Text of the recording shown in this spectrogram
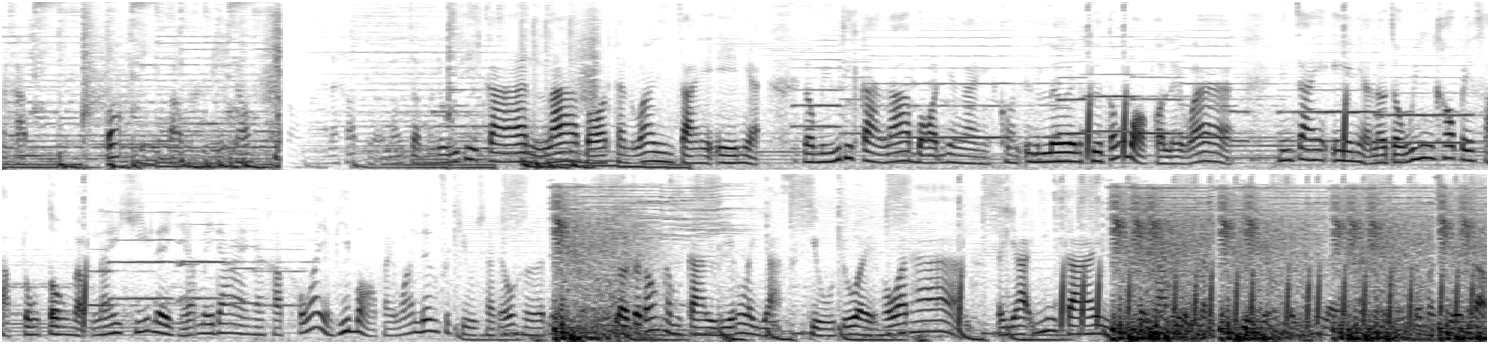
นะครับ ก็มีประมาณนี้เนาะ นะครับ เดี๋ยวเราจะมาดูวิธีการล่าบอสกันว่านินจา AA เนี่ย เรามีวิธีการล่าบอสยังไง ก่อนอื่นเลยคือต้องบอกก่อนเลยว่านินจาเอเนี่ยเราจะวิ่งเข้าไปสับตรงๆ แบบไนคีอะไรอย่างเงี้ยไม่ได้นะครับ เพราะว่าอย่างที่บอกไปว่าเรื่องสกิล Shadow Heart เนี่ยเราจะต้องทำการเลี้ยงระยะสกิลด้วย เพราะว่าถ้าระยะยิ่งไกลระยะเปลี่ยนจากสกิลเนี่ยไปยิ่งแรงก็มาเทียบกับ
